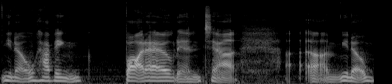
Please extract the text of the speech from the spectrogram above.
you know, having bought out and uh, um, you know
